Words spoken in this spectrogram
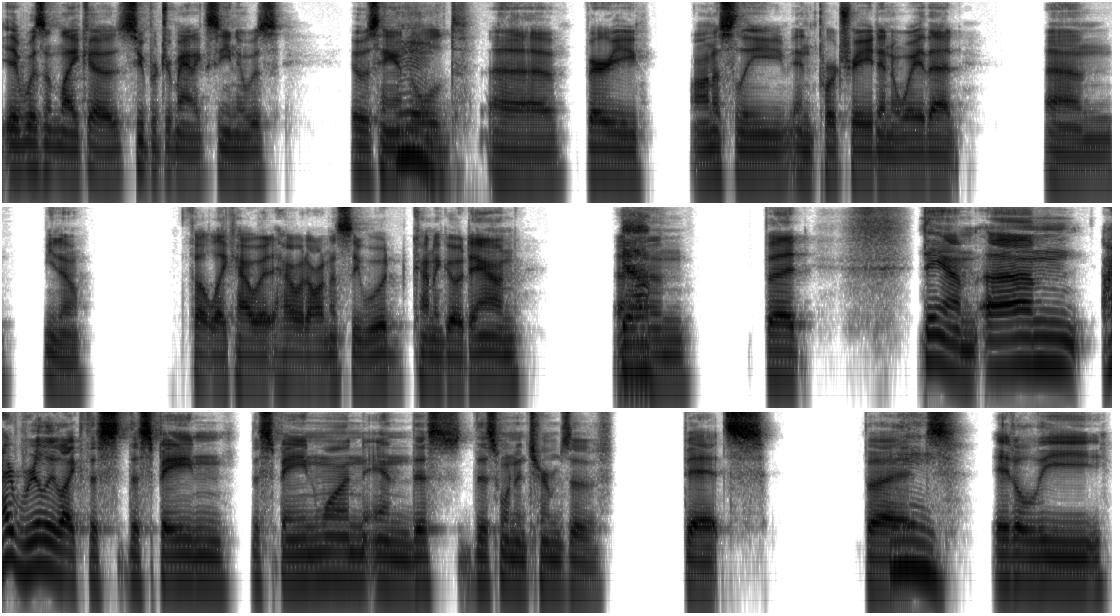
it wasn't like a super dramatic scene. It was it was handled uh very honestly and portrayed in a way that um you know felt like how it how it honestly would kind of go down. Yeah. um but damn um i really like this the spain the spain one and this this one in terms of bits but Mm. italy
